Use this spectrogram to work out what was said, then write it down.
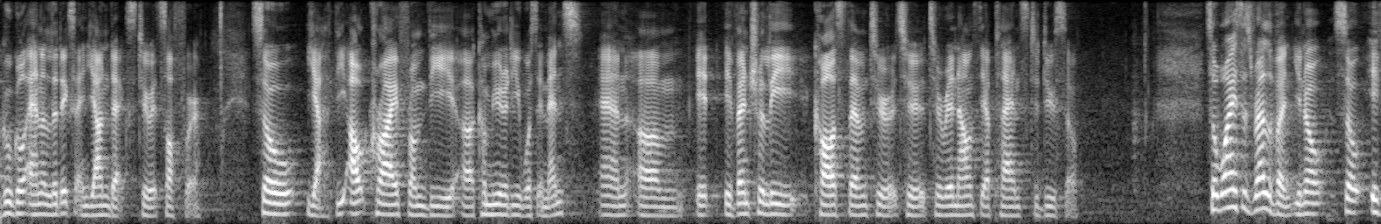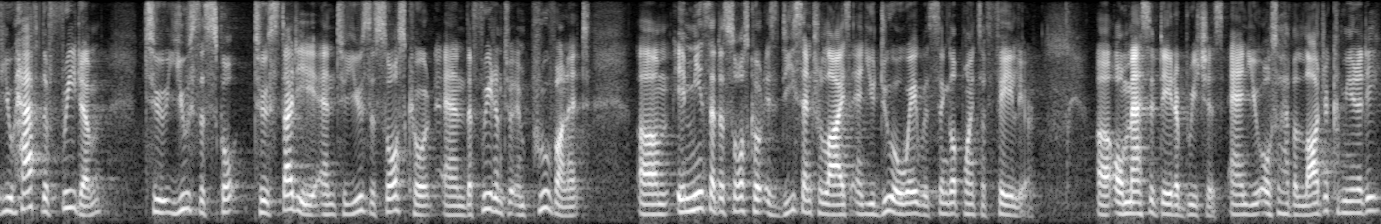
Google Analytics and Yandex to its software. So yeah, the outcry from the uh, community was immense, and um, it eventually caused them to, to, to, renounce their plans to do so. So why is this relevant? You know, so if you have the freedom to use the to study and to use the source code and the freedom to improve on it, um, it means that the source code is decentralized and you do away with single points of failure uh, or massive data breaches. And you also have a larger community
